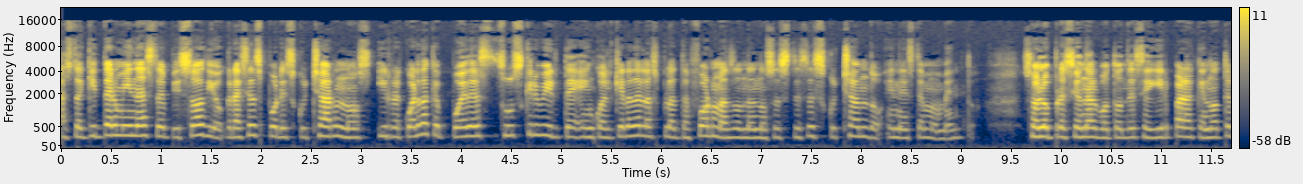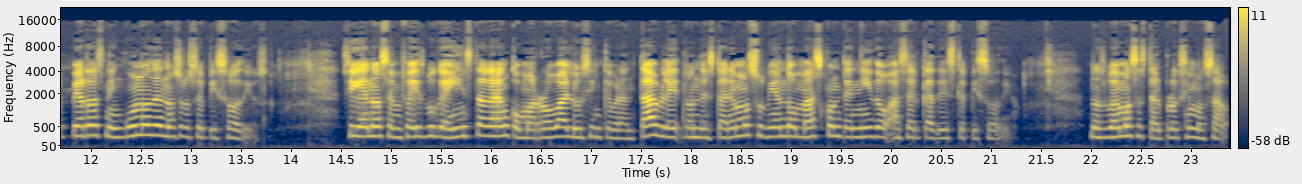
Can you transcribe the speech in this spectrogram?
Hasta aquí termina este episodio. Gracias por escucharnos y recuerda que puedes suscribirte en cualquiera de las plataformas donde nos estés escuchando en este momento. Solo presiona el botón de seguir para que no te pierdas ninguno de nuestros episodios. Síguenos en Facebook e Instagram como arroba luz inquebrantable, donde estaremos subiendo más contenido acerca de este episodio. Nos vemos hasta el próximo sábado.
